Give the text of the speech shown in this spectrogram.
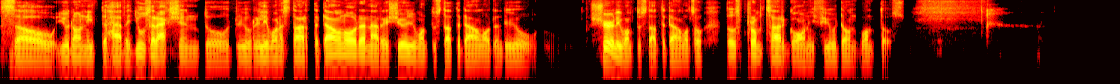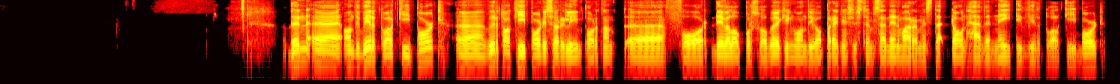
So you don't need to have a user action to, do you really want to start the download? And are you sure you want to start the download? And do you surely want to start the download. So those prompts are gone if you don't want those. Then uh, on the virtual keyboard, uh, virtual keyboard is really important uh, for developers who are working on the operating systems and environments that don't have a native virtual keyboard.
